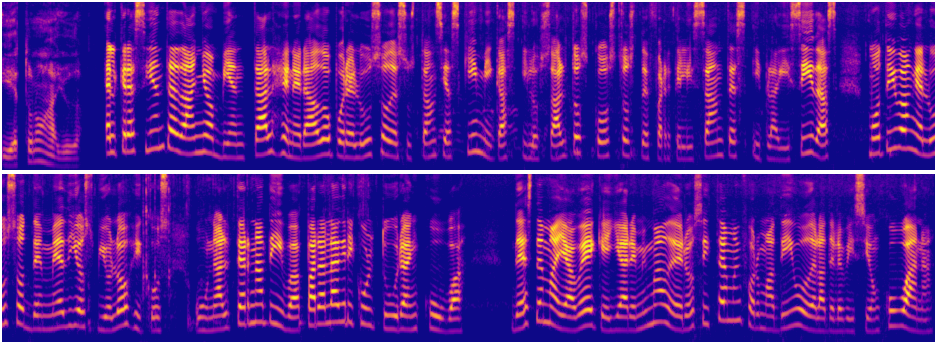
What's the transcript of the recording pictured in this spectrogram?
y esto nos ayuda. El creciente daño ambiental generado por el uso de sustancias químicas y los altos costos de fertilizantes y plaguicidas motivan el uso de medios biológicos, una alternativa para la agricultura en Cuba. Desde Mayabeque, Yaremi Madero, Sistema Informativo de la Televisión Cubana.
